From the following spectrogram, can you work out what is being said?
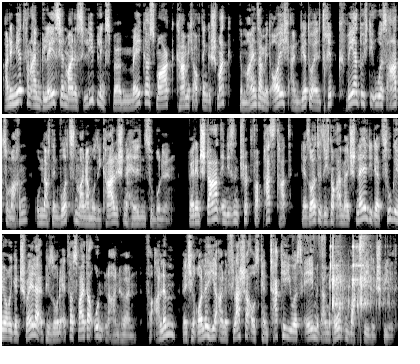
Animiert von einem Gläschen meines Lieblingsbourbon Maker's Mark kam ich auf den Geschmack, gemeinsam mit euch einen virtuellen Trip quer durch die USA zu machen, um nach den Wurzeln meiner musikalischen Helden zu buddeln. Wer den Start in diesen Trip verpasst hat, der sollte sich noch einmal schnell die dazugehörige Trailer-Episode etwas weiter unten anhören. Vor allem, welche Rolle hier eine Flasche aus Kentucky, USA mit einem roten Wachsiegel spielt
